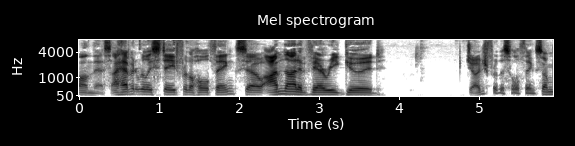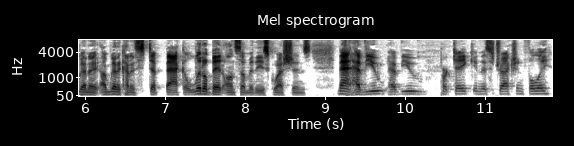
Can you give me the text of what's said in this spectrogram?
on this. I haven't really stayed for the whole thing, so I'm not a very good judge for this whole thing. So I'm gonna I'm gonna kind of step back a little bit on some of these questions. Matt, have you have you partake in this attraction fully?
